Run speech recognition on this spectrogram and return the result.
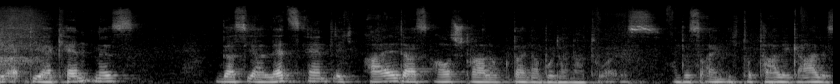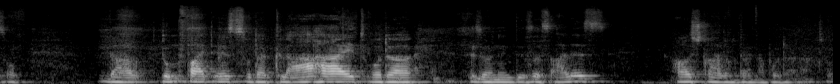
die, die Erkenntnis, dass ja letztendlich all das Ausstrahlung deiner Buddha-Natur ist. Und es eigentlich total egal ist, ob da Dumpfheit ist oder Klarheit oder, sondern das ist alles Ausstrahlung deiner Buddha-Natur.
